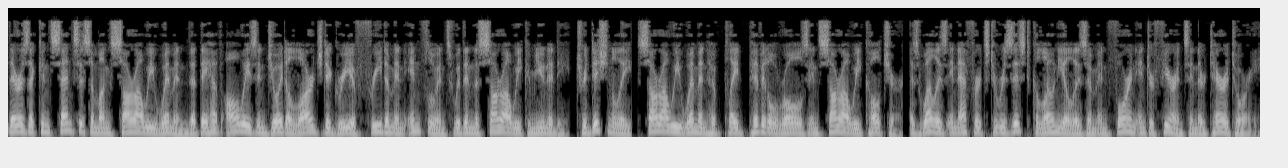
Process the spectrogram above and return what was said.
There is a consensus among Sahrawi women that they have always enjoyed a large degree of freedom and influence within the Sahrawi community. Traditionally, Sahrawi women have played pivotal roles in Sahrawi culture, as well as in efforts to resist colonialism and foreign interference in their territory.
